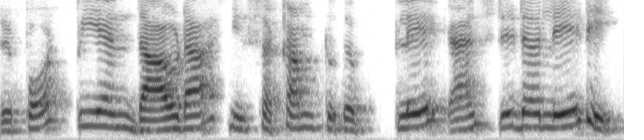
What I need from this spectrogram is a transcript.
report. P.N. Dauda, he succumbed to the plague, as did a lady,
